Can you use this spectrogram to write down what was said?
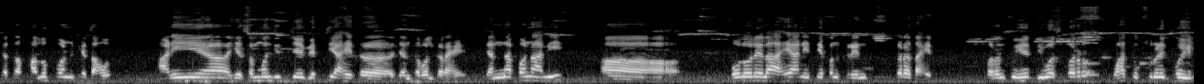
त्याचा फॉलोअप पण घेत आहोत. आणि हे संबंधित जे व्यक्ती आहेत अ, जनता बलकर आहेत त्यांना पण आम्ही बोलवलेलं आहे आणि ते पण क्रेन करत आहेत. परंतु हे दिवसभर वाहतूक सुरळीत होईल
